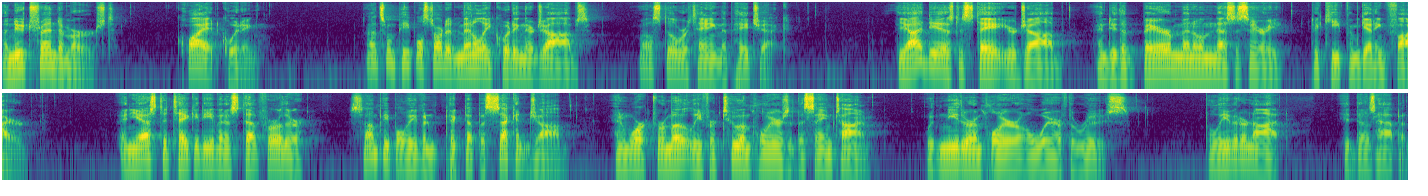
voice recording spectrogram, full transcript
a new trend emerged quiet quitting. That's when people started mentally quitting their jobs while still retaining the paycheck. The idea is to stay at your job and do the bare minimum necessary to keep from getting fired. And yes, to take it even a step further, some people even picked up a second job and worked remotely for two employers at the same time, with neither employer aware of the ruse. Believe it or not, it does happen.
